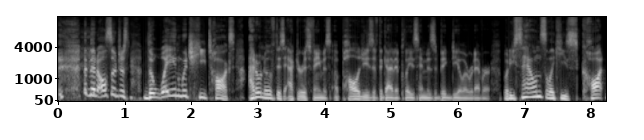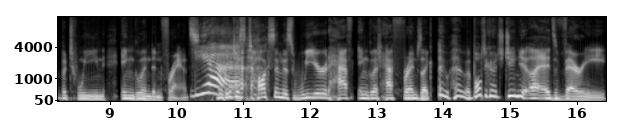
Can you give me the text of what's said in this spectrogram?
and then also just the way in which he talks. I don't know if this actor is famous. Apologies if the guy that plays him is a big deal or whatever. But he sounds like he's caught between England and France. Yeah. He just talks in this weird half English, half French, like, oh, oh, a Balticratch Jr. Uh, it's very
